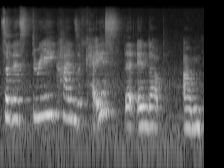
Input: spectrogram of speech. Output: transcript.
so there's three kinds of case that end up um,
